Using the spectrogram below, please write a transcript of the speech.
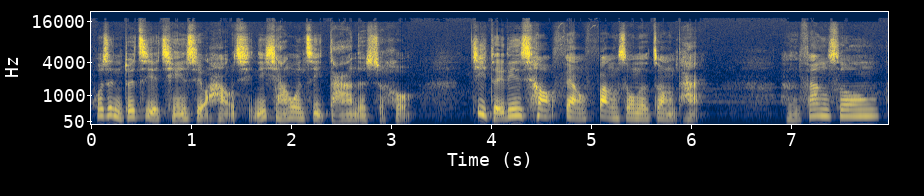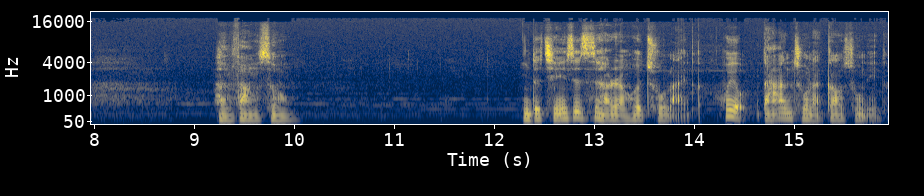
或是你对自己的潜意识有好奇，你想要问自己答案的时候，记得一定是要非常放松的状态，很放松，很放松。你的潜意识自然而然会出来的，会有答案出来告诉你的。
